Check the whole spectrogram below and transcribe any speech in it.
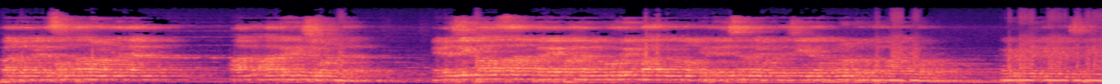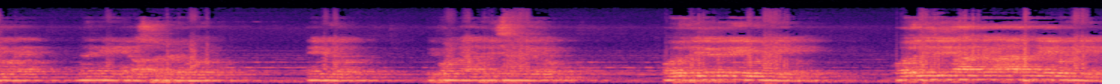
പലതും എന്റെ സ്വന്തമാണെന്ന് ഞാൻ ആഗ്രഹിച്ചുകൊണ്ട് എന്റെ ജീവിത അവസാനം വരെ പലരും കൂടി ഭാഗങ്ങളുമൊക്കെ തിരിച്ചറിഞ്ഞുകൊണ്ട് ജീവിതം മുന്നോട്ട് കൊണ്ടുപോയപ്പോൾ എവിടെയൊക്കെ വെച്ച് ദൈവമേ നിനക്ക് എനിക്ക് നഷ്ടപ്പെട്ടു പോകും ഇപ്പോൾ ഞാൻ തിരിച്ചറിയുന്നു. ഒരു ദിവ്യതയിലൂടെയും ഓരോ ദിവ്യകാര്യ ആരാധനയിലൂടെയും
